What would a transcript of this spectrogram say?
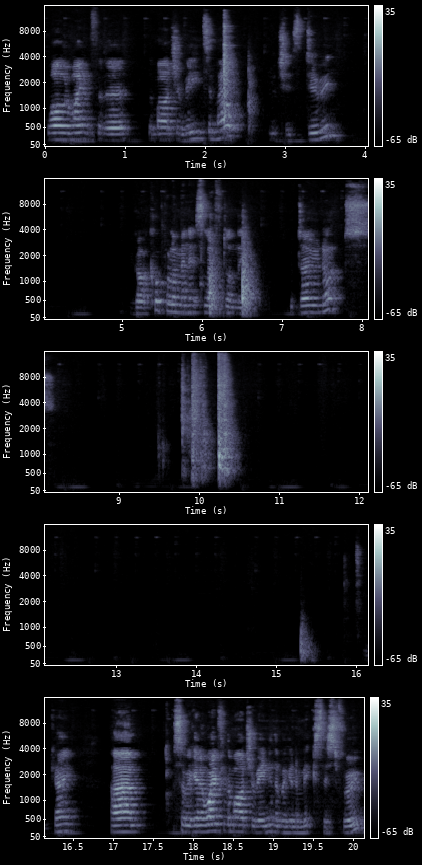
while we're waiting for the, the margarine to melt, which it's doing, we've got a couple of minutes left on the donuts. Okay, um, so we're going to wait for the margarine and then we're going to mix this through.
